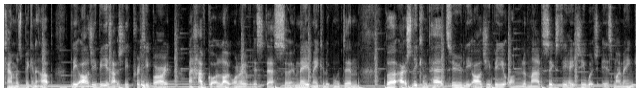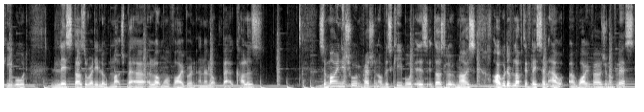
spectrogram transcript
camera's picking it up, but the RGB is actually pretty bright. I have got a light on over this desk, so it may make it look more dim. But actually compared to the RGB on the MAD 60 HE, which is my main keyboard, this does already look much better, a lot more vibrant and a lot better colors. So my initial impression of this keyboard is it does look nice. I would have loved if they sent out a white version of this.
